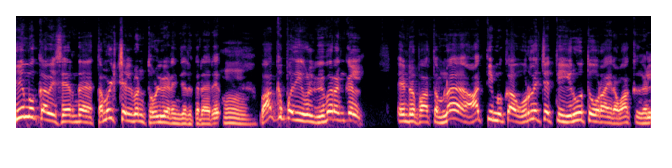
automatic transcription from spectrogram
திமுகவை சேர்ந்த தமிழ்ச்செல்வன் தோல்வி அடைஞ்சிருக்கிறாரு ம், வாக்குப்பதிவுகள் விவரங்கள் என்று பார்த்தோம்னா அதிமுக ஒரு லட்சத்தி இருபத்தி ஓராயிரம் வாக்குகள்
